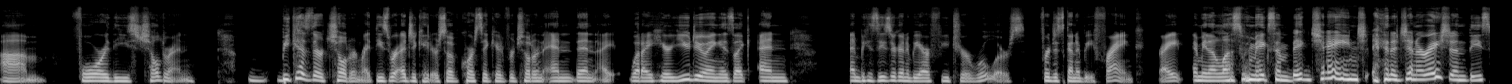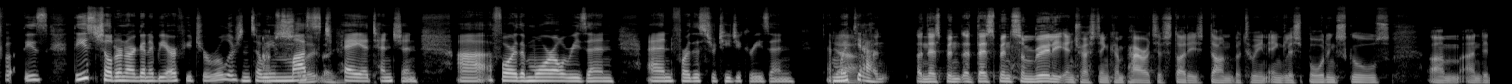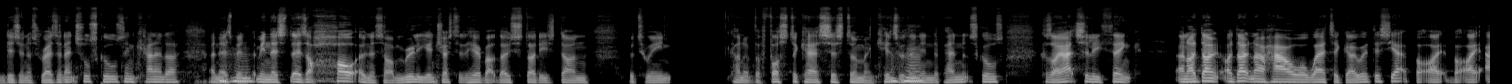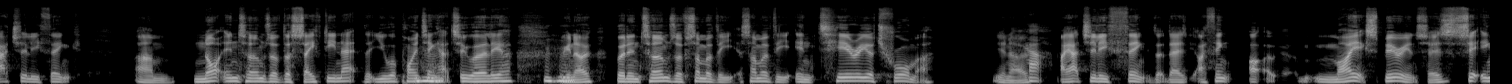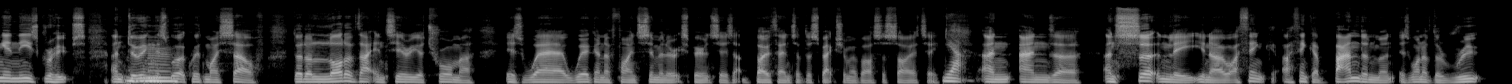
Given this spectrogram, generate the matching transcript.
um, for these children because they're children, right? These were educators, so of course they cared for children. And then I, what I hear you doing is like, and and because these are going to be our future rulers, if we're just going to be frank, right? I mean, unless we make some big change in a generation, these these these children are going to be our future rulers, and so we must pay attention uh, for the moral reason and for the strategic reason. I'm with you. And, and there's been there's been some really interesting comparative studies done between English boarding schools um, and Indigenous residential schools in Canada. And there's been, I mean, there's there's a whole, and so I'm really interested to hear about those studies done between kind of the foster care system and kids within Mhm. independent schools because I actually think, and I don't I don't know how or where to go with this yet, but I but I actually think. Um, not in terms of the safety net that you were pointing Mhm. at to earlier, Mhm. you know but in terms of some of the some of the interior trauma you know Yeah. i actually think that there's i think uh, my experiences sitting in these groups and doing this Mhm. work with myself that a lot of that interior trauma is where we're going to find similar experiences at both ends of the spectrum of our society Yeah. and and uh, and certainly you know i think i think abandonment is one of the root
